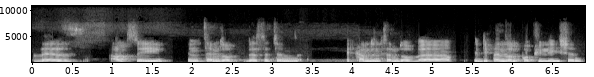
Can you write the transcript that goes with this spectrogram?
there's, I would say, in terms of the certain, it comes in terms of, uh, it depends on population.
